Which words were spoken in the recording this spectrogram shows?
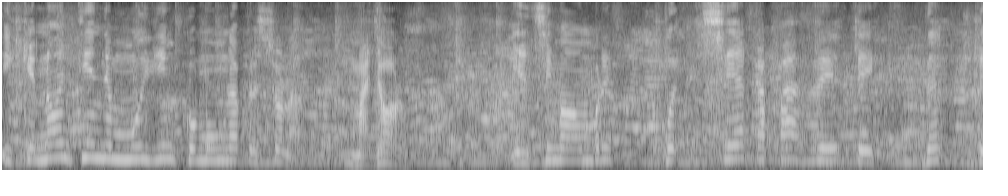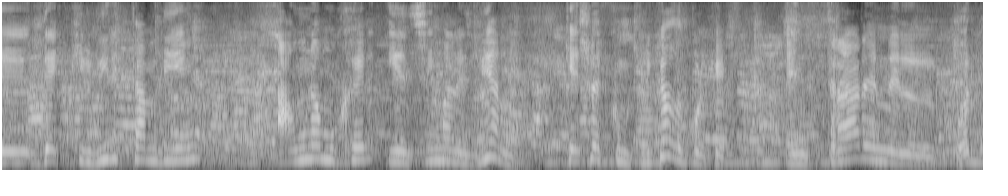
y que no entienden muy bien cómo una persona mayor y encima hombre, pues sea capaz de, de, de- escribir también a una mujer y encima lesbiana, que eso es complicado porque entrar en el cuerpo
